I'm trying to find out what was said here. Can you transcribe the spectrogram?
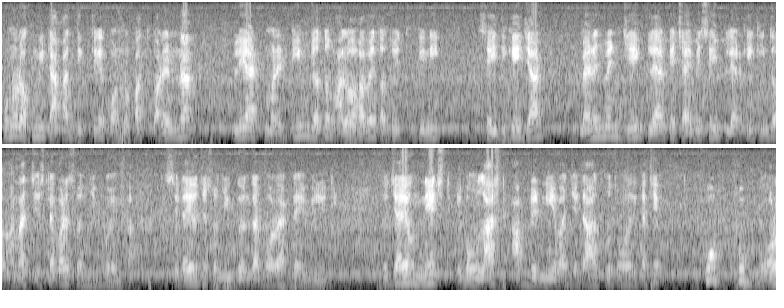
কোনো রকমই টাকার দিক থেকে কর্ণপাত করেন না। প্লেয়ার মানে টিম যত ভালো হবে, ততই তিনি সেই দিকেই যান। ম্যানেজমেন্ট যেই প্লেয়ারকে চাইবে, সেই প্লেয়ারকেই কিন্তু আনার চেষ্টা করে সঞ্জীব গোয়েঙ্কা। সেটাই হচ্ছে সঞ্জীব গোয়েঙ্কার বড় একটা এবিলিটি তো যাই হোক নেক্সট এবং লাস্ট আপডেট নিয়ে এবার যেটা আসব তোমাদের কাছে। খুব খুব বড়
